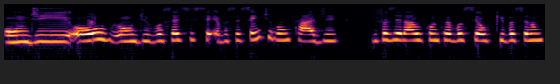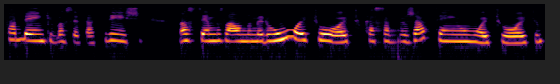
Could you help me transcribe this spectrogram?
onde ou onde você se você sente vontade de fazer algo contra você, ou que você não está bem, que você está triste, nós temos lá o número 188, Caçador já tem 188.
